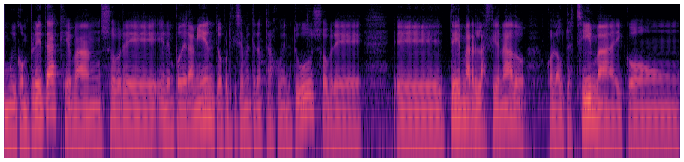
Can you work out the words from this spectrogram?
muy completas que van sobre el empoderamiento precisamente de nuestra juventud, sobre temas relacionados con la autoestima y con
